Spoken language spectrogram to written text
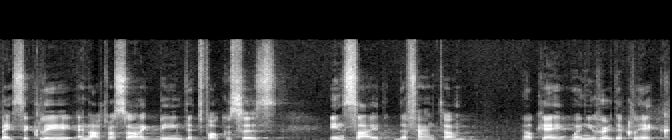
basically an ultrasonic beam that focuses inside the phantom, okay? When you hear the click,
